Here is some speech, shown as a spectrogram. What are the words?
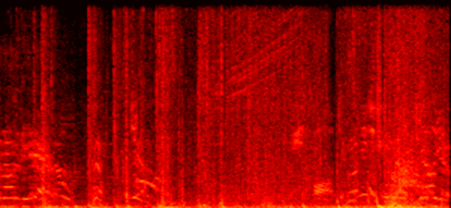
it out of the air! Kill you!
